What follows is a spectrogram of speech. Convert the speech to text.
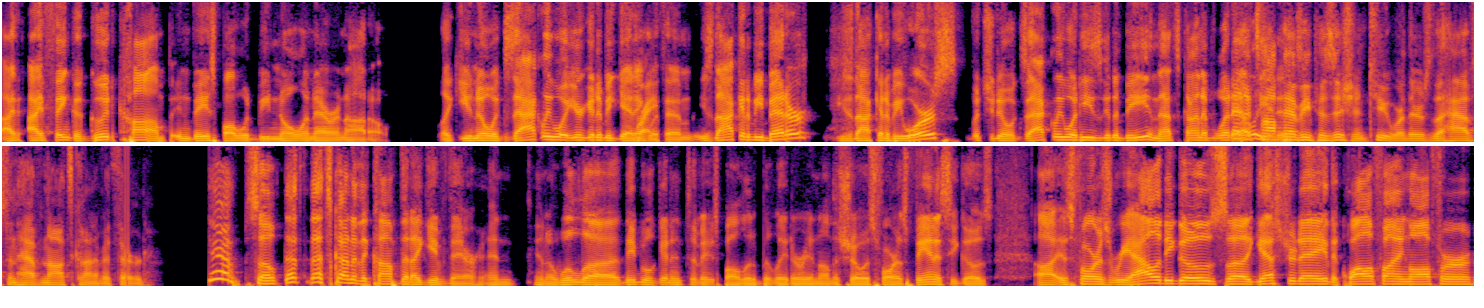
I, I think a good comp in baseball would be Nolan Arenado. Like you know exactly what you're going to be getting Right. with him. He's not going to be better. He's not going to be worse. But you know exactly what he's going to be, and that's kind of what And a top is. heavy position too, where there's the haves and have nots kind of a third. Yeah, so that that's kind of the comp that I give there, and you know we'll uh, maybe we'll get into baseball a little bit later in on the show as far as fantasy goes. Uh, as far as reality goes, uh, yesterday the qualifying offer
